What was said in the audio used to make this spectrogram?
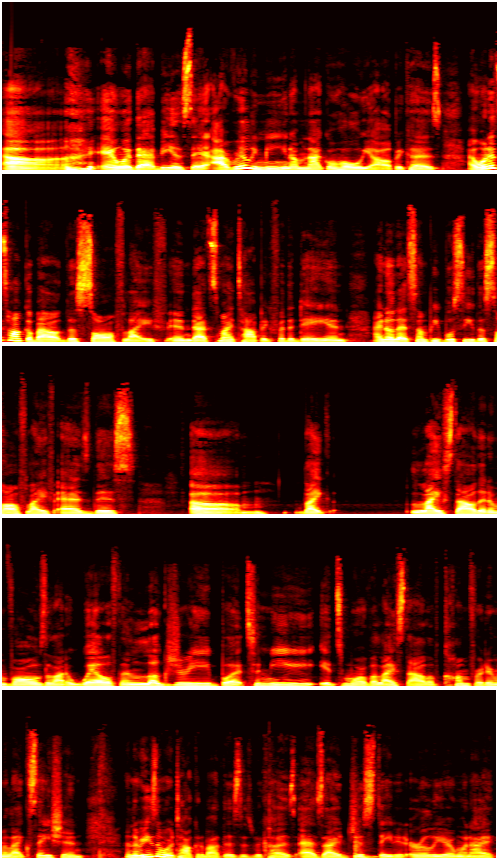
Uh, and with that being said, I really mean I'm not to hold y'all because I want to talk about the soft life. And that's my topic for the day. And I know that some people see the soft life as this, um, like lifestyle that involves a lot of wealth and luxury, but to me, it's more of a lifestyle of comfort and relaxation. And the reason we're talking about this is because, as I just stated earlier, when I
